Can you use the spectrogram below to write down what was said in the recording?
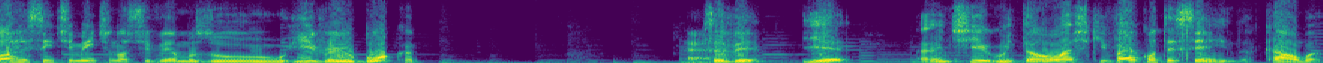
só recentemente nós tivemos o River e o Boca. É. Você vê, e é, é antigo, então acho que vai acontecer ainda. Calma,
